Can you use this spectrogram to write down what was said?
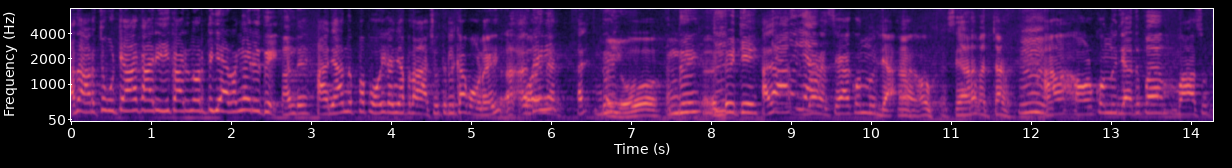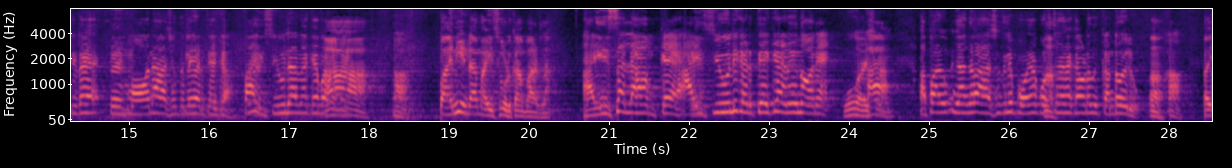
അത് അടച്ചു കൂട്ടി ആ കാര്യം ഈ കാര്യം എന്ന് പറഞ്ഞിട്ട് ഇറങ്ങരുത്. ആ ഞാൻ ഇപ്പൊ പോയി കഴിഞ്ഞപ്പോ ആശുപത്രിക്കാ ആശുപത്രിയിലേക്കാ പോണേ അയ്യോ. എന്ത്? അല്ല റസിയാക്കൊന്നുമില്ല. ഓ റസിയാടെ പറ്റാണ്. ആ ഓൾക്കൊന്നുമില്ല. അതിപ്പോ വാസുട്ടിയുടെ മോനെ ആശുപത്രിയിൽ എടുത്തേക്കാ. ഐസിയുലെന്നൊക്കെ ആ പറഞ്ഞു ആ. പനി ഉണ്ടാ മൈസ് കൊടുക്കാൻ പാടില്ല. ഐസല്ല നമുക്ക് ഐസിയുൽ കിടത്തേക്കാണ് നോനെ. അപ്പൊ ഞങ്ങൾ ആശുപത്രിയിൽ പോയാൽ കുറച്ചു നേരമൊക്കെ അവിടെ നിൽക്കേണ്ട വരും.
